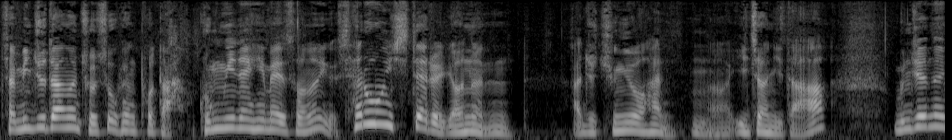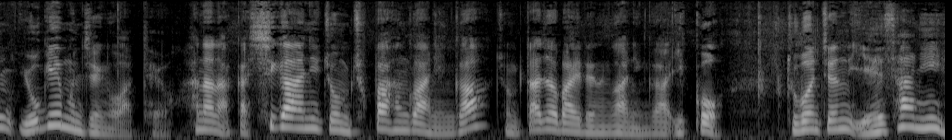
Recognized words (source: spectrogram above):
자, 민주당은 졸속 횡포다. 국민의힘에서는 새로운 시대를 여는 아주 중요한 음. 어, 이전이다. 문제는 요게 문제인 것 같아요. 하나는 아까 시간이 좀 촉박한 거 아닌가? 좀 따져봐야 되는 거 아닌가? 있고 두 번째는 예산이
